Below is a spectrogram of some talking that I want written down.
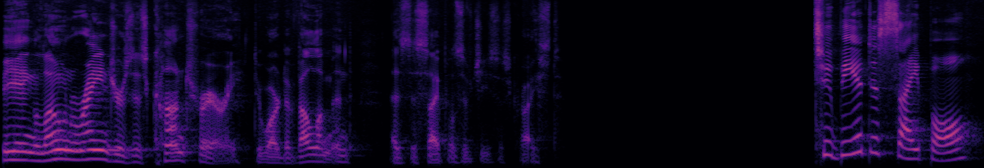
Being lone rangers is contrary to our development as disciples of Jesus Christ. To be a disciple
